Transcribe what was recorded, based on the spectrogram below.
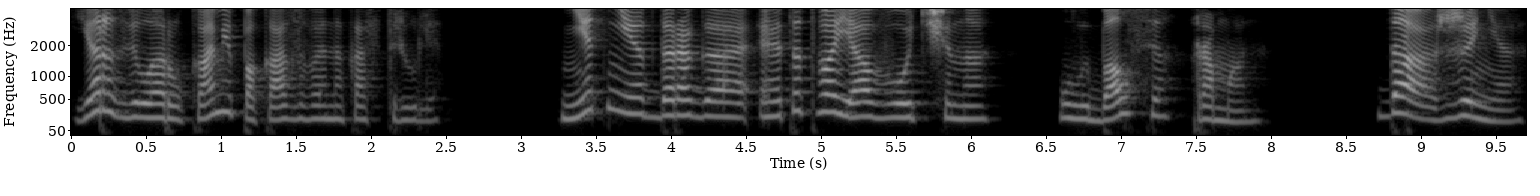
Я развела руками, показывая на кастрюле. «Нет-нет, дорогая, это твоя вотчина», – улыбался Роман. «Да, Женя,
